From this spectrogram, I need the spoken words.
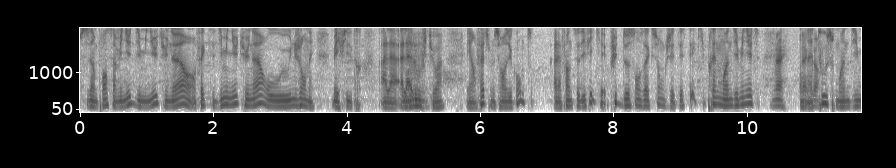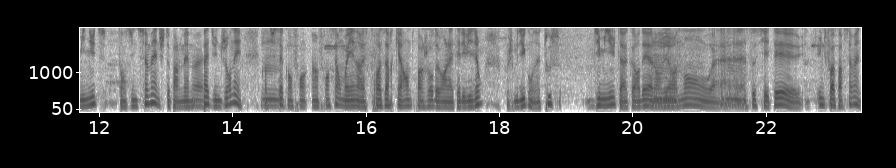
Si ça me prend 5 minutes, 10 minutes, une heure, en fait, c'est 10 minutes, une heure ou une journée. Mais filtre à la, à la Mm. louche, tu vois. Et en fait, je me suis rendu compte à la fin de ce défi qu'il y avait plus de 200 actions que j'ai testées qui prennent moins de 10 minutes. Ouais, On a tous moins de 10 minutes dans une semaine. Je te parle même Ouais. pas d'une journée. Quand tu Mm. sais qu'un Fran- un Français en moyenne reste 3h40 par jour devant la télévision, je me dis qu'on a tous 10 minutes à accorder à Mm. l'environnement ou à Mm. la société une fois par semaine.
